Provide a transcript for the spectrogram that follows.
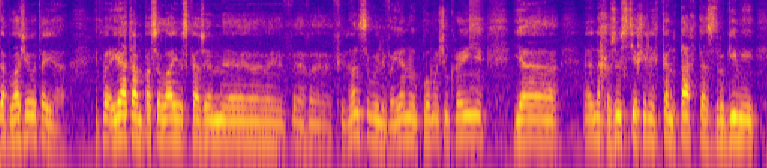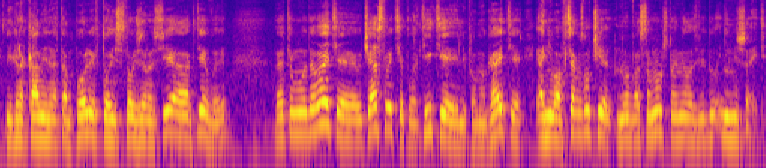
Оплачиваю-то я я там посылаю, скажем, э, финансовую или военную помощь Украине, я э, нахожусь в тех или иных контактах с другими игроками на этом поле, в той, той же России, а где вы? Поэтому давайте, участвуйте, платите или помогайте. А не во всяком случае, но в основном, что имелось в виду, не мешайте.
